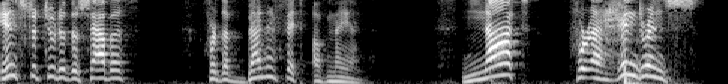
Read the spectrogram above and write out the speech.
instituted the Sabbath for the benefit of man, not for a hindrance.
